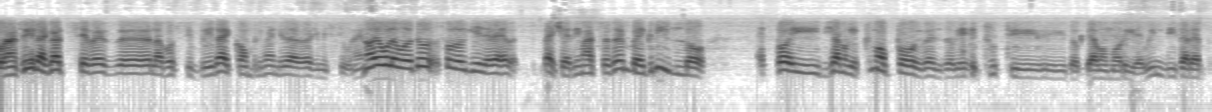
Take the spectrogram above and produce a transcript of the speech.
Buonasera, grazie per eh, la possibilità e complimenti per la trasmissione. No, io volevo solo chiedere, beh c'è rimasto sempre Grillo e poi diciamo che prima o poi penso che tutti dobbiamo morire, quindi sarebbe,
